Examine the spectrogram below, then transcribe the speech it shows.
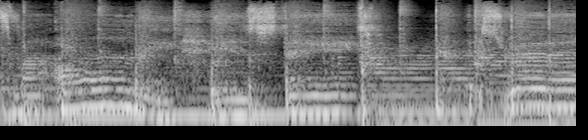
It's my only instinct. It's written.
